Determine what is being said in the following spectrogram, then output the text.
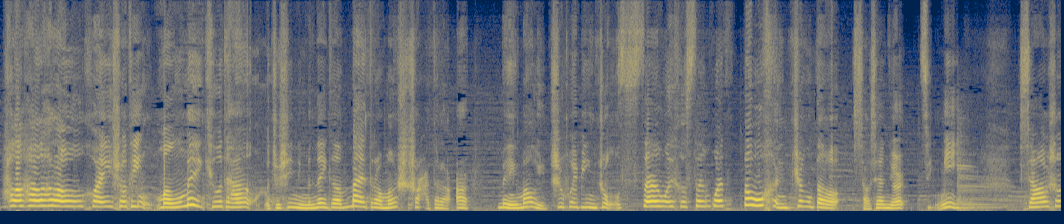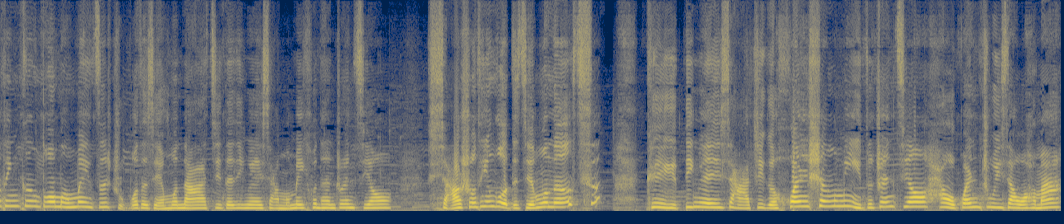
Hello，Hello，Hello，欢迎收听萌妹 Q 弹，我就是你们那个卖得了萌、耍得了二、美貌与智慧并重、三围和三观都很正的小仙女锦觅。想要收听更多萌妹子主播的节目呢，记得订阅一下萌妹 Q 弹专辑哦。想要收听我的节目呢，可以订阅一下这个欢声蜜语的专辑哦，还有关注一下我好吗？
